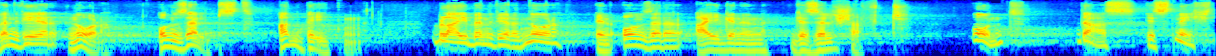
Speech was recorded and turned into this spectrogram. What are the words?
Wenn wir nur uns selbst anbeten, bleiben wir nur in unserer eigenen Gesellschaft. Und das ist nicht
